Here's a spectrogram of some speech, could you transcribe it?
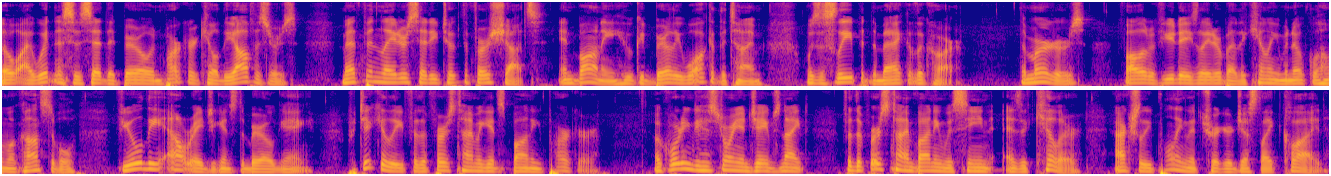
Though eyewitnesses said that Barrow and Parker killed the officers, Methvin later said he took the first shots, and Bonnie, who could barely walk at the time, was asleep at the back of the car. The murders, followed a few days later by the killing of an Oklahoma constable, fueled the outrage against the Barrow Gang, particularly for the first time against Bonnie Parker. According to historian James Knight, for the first time Bonnie was seen as a killer, actually pulling the trigger just like Clyde.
